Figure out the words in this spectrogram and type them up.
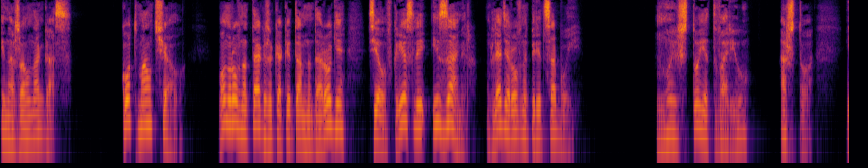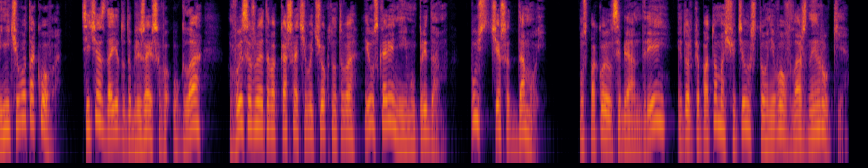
и нажал на газ. Кот молчал. Он ровно так же, как и там на дороге, сел в кресле и замер, глядя ровно перед собой. «Ну и что я творю? А что? И ничего такого. Сейчас доеду до ближайшего угла, высажу этого кошачьего чокнутого и ускорение ему придам. Пусть чешет домой. Успокоил себя Андрей и только потом ощутил, что у него влажные руки.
